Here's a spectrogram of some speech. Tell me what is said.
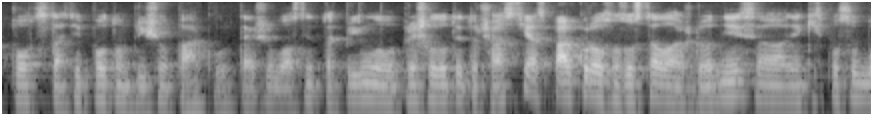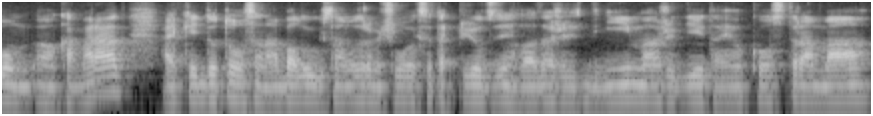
v podstate potom prišiel parkour. Takže vlastne to tak plynulo prešlo do tejto časti a s parkourom som zostal až dodnes nejakým spôsobom kamarát, aj keď do toho sa nabalujú, samozrejme človek sa tak prirodzene hľadá, že vníma, že kde je tá jeho kostra, má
